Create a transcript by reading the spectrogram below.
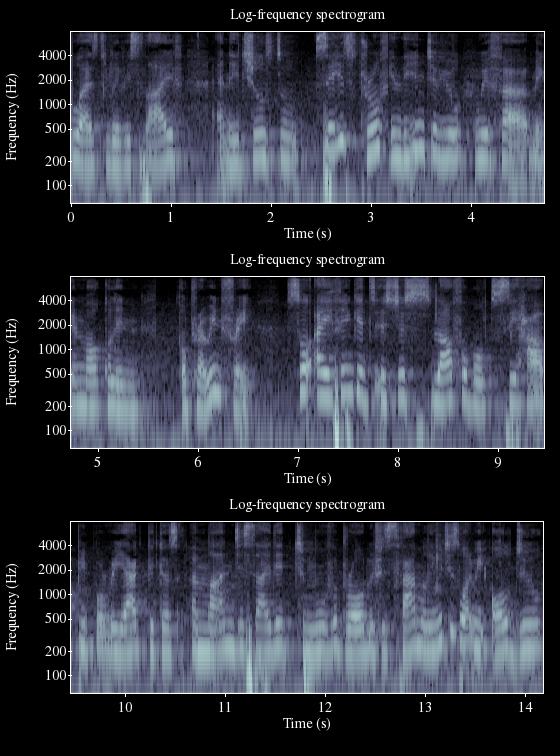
US to live his life and he chose to say his truth in the interview with uh, Meghan Markle and Oprah Winfrey. So I think it's, it's just laughable to see how people react because a man decided to move abroad with his family, which is what we all do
